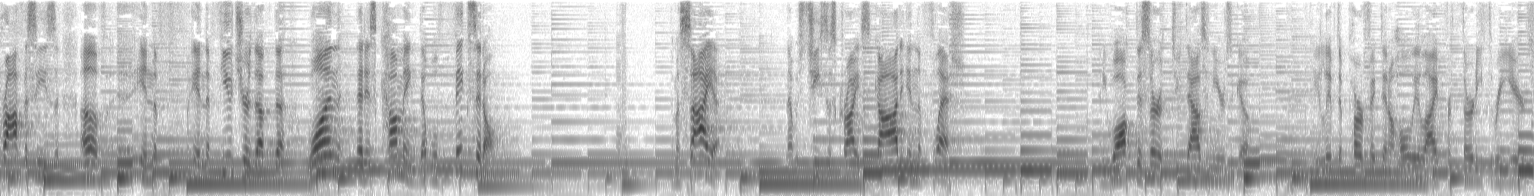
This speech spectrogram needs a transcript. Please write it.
prophecies of in the in the future the, the one that is coming that will fix it all the messiah and that was jesus christ god in the flesh and he walked this earth 2,000 years ago. He lived a perfect and a holy life for 33 years.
